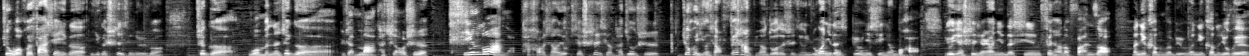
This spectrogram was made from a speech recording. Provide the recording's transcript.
就我会发现一个一个事情，就是说这个我们的这个人嘛，他只要是心乱了，他好像有些事情他就是就会影响非常非常多的事情。如果你的比如你心情不好，有一件事情让你的心非常的烦躁，那你可能说，比如说你可能就会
